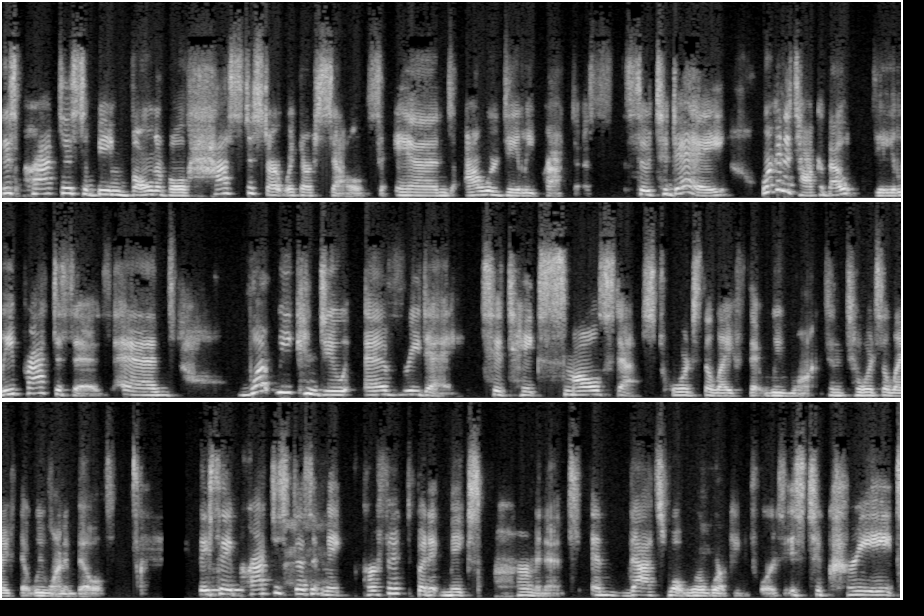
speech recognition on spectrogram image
This practice of being vulnerable has to start with ourselves and our daily practice. So today, we're going to talk about daily practices and what we can do every day to take small steps towards the life that we want and towards the life that we want to build. They say practice doesn't make perfect, but it makes permanent. And that's what we're working towards is to create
